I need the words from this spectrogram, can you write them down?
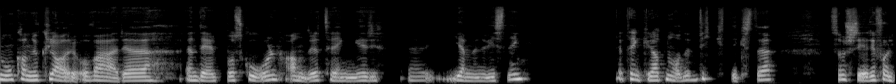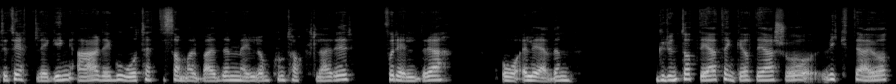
Noen kan jo klare å være en del på skolen, andre trenger hjemmeundervisning. Jeg tenker at noe av det viktigste som skjer i forhold til tilrettelegging, er det gode og tette samarbeidet mellom kontaktlærer, foreldre og eleven. Grunnen til at det, jeg tenker at det er så viktig, er jo at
